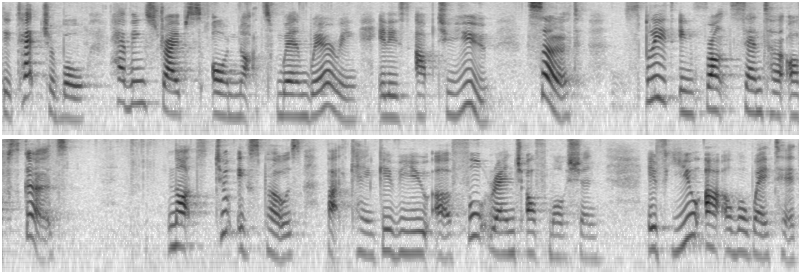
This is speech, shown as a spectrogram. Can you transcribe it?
detachable. Having stripes or not when wearing, it is up to you. Third, split in front center of skirts not too exposed but can give you a full range of motion. If you are overweighted,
